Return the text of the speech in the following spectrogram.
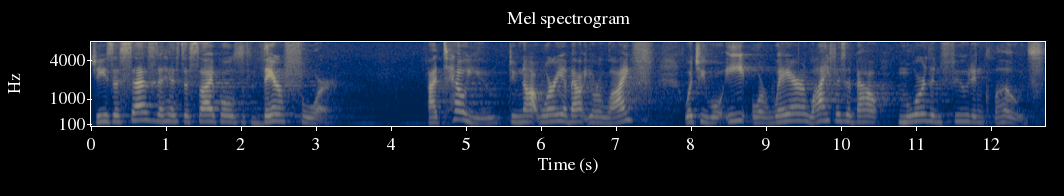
Jesus says to his disciples, Therefore, I tell you, do not worry about your life, what you will eat or wear. Life is about more than food and clothes.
